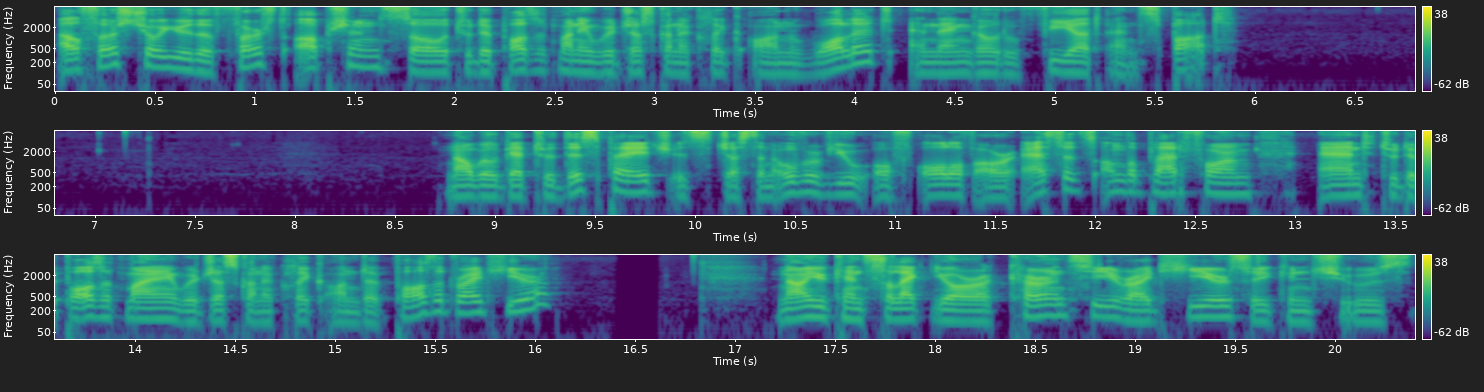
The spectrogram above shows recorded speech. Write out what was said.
I'll first show you the first option. So to deposit money, we're just going to click on wallet and then go to fiat and spot. Now we'll get to this page. It's just an overview of all of our assets on the platform. And to deposit money, we're just going to click on deposit right here. Now you can select your currency right here. So you can choose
